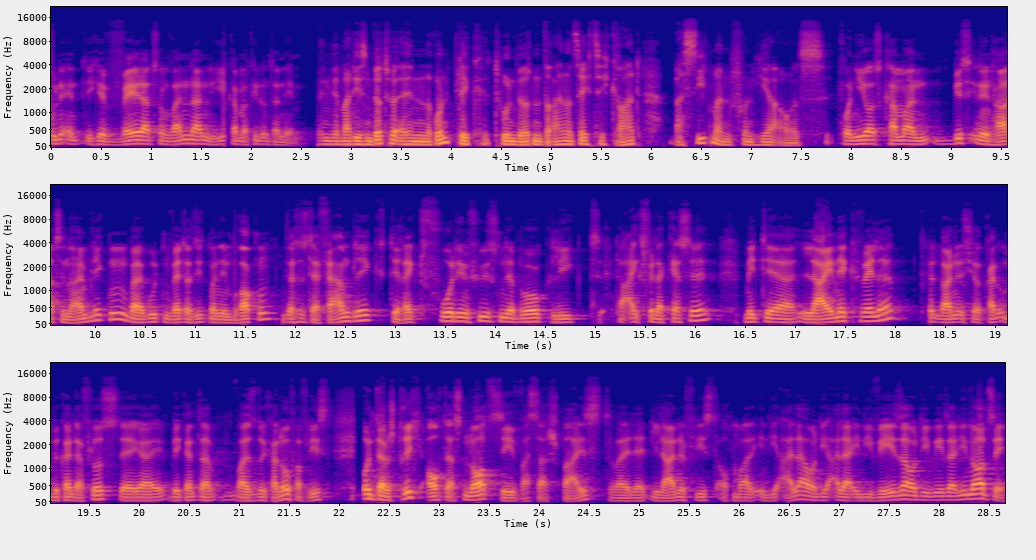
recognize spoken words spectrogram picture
Unendliche Wälder zum Wandern. Hier kann man viel unternehmen. Wenn wir mal diesen virtuellen Rundblick tun würden, 360 Grad, was sieht man von hier aus? Von hier aus kann man bis in den Harz hineinblicken. Bei gutem Wetter sieht man den Brocken. Das ist der Fernblick. Direkt vor den Füßen der Burg liegt der Eichsfelder Kessel mit der Leinequelle. Leine ist ja kein unbekannter Fluss, der ja bekannterweise durch Hannover fließt. Unterm Strich auch das Nordseewasser speist, weil die Leine fließt auch mal in die Aller und die Aller in die Weser und die Weser in die Nordsee.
